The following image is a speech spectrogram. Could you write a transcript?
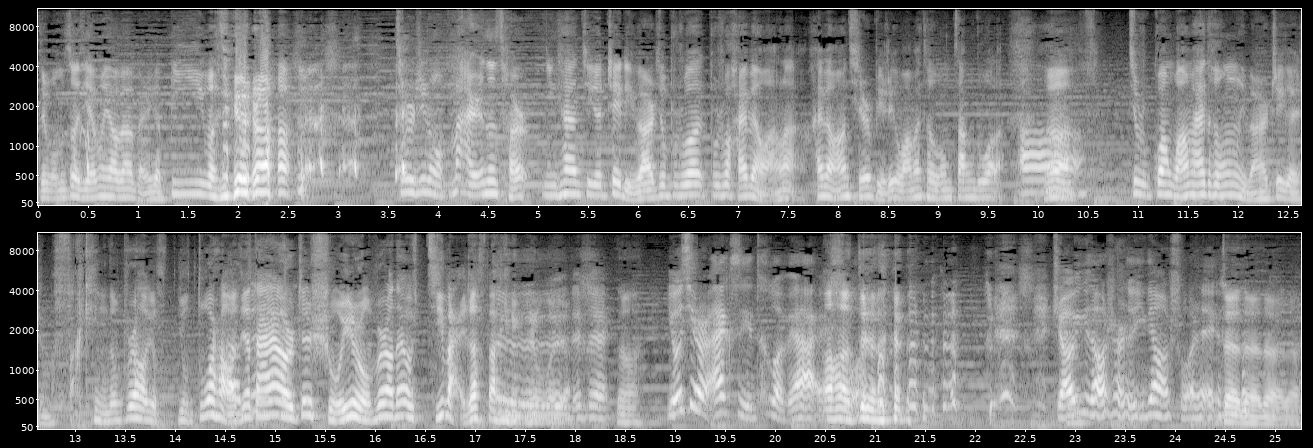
对我们做节目要不要把这个逼过去是吧？就是这种骂人的词儿，你看这个这里边儿就不说不说海扁王了，海扁王其实比这个王牌特工脏多了。哦，就是光《王牌特工》里边儿这个什么 fucking 都不知道有有多少，就大家要是真数一数，我不知道得有几百个 fucking 是不是？对对对，对吧？尤其是 X 也特别爱啊，说，对对对 只要遇到事儿就一定要说这个。对对对对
